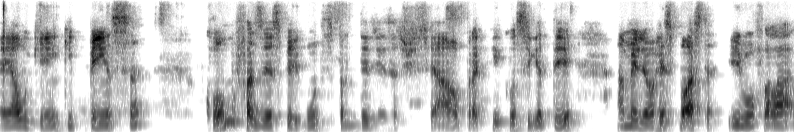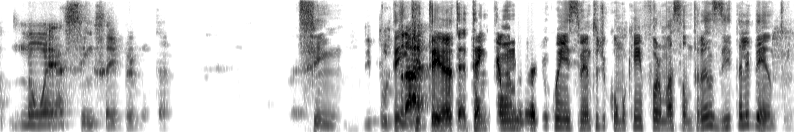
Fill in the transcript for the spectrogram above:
É alguém que pensa como fazer as perguntas para a inteligência artificial para que consiga ter a melhor resposta. E vou falar, não é assim sair perguntando. Sim. tem que ter, tem que ter um conhecimento de como que a informação transita ali dentro.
